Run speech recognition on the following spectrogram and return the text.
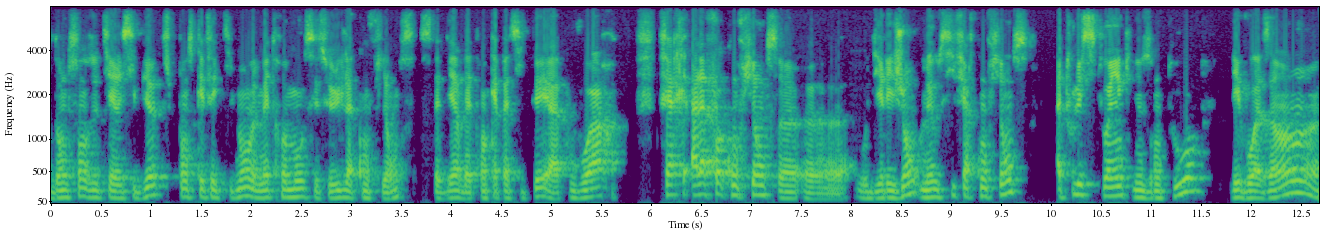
dans le sens de Thierry Sibiot. Je pense qu'effectivement, le maître mot, c'est celui de la confiance, c'est-à-dire d'être en capacité à pouvoir faire à la fois confiance euh, aux dirigeants, mais aussi faire confiance à tous les citoyens qui nous entourent, les voisins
